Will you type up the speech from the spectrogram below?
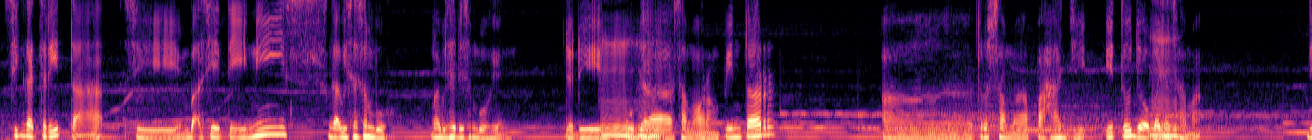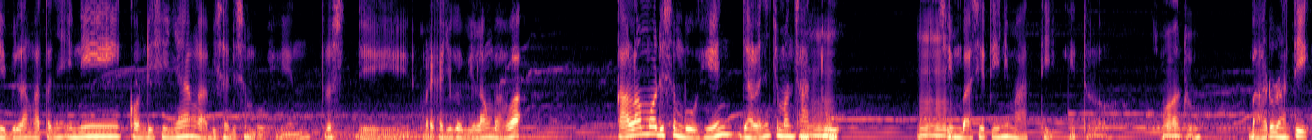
singkat cerita si Mbak Siti ini nggak bisa sembuh, nggak bisa disembuhin. Jadi Mhm. udah sama orang pinter, eh, terus sama Pak Haji itu jawabannya Mhm. sama. Dibilang katanya ini kondisinya nggak bisa disembuhin. Terus di mereka juga bilang bahwa kalau mau disembuhin jalannya cuma satu, Mm-mm. si Mbak Siti ini mati gitu loh. Waduh. Baru nanti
